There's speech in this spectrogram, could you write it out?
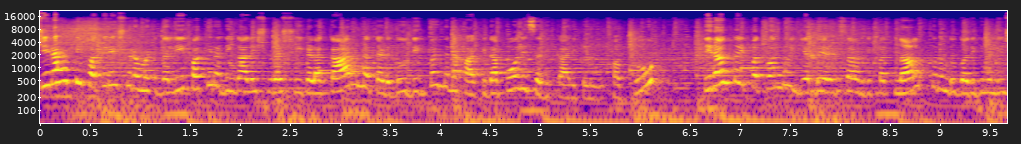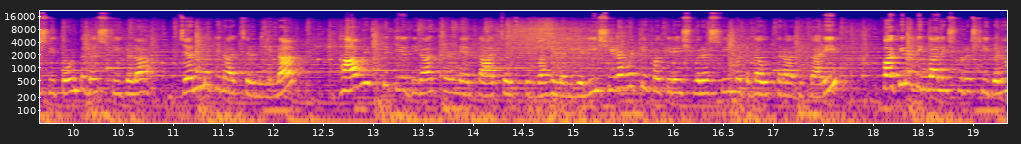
ಶಿರಹಟ್ಟಿ ಫಕೀರೇಶ್ವರ ಮಠದಲ್ಲಿ ಫಕೀರ ದಿಂಗಾಲೇಶ್ವರ ಶ್ರೀಗಳ ಕಾರನ್ನು ತಡೆದು ದಿಗ್ಬಂಧನ ಹಾಕಿದ ಪೊಲೀಸ್ ಅಧಿಕಾರಿಗಳು. ಹೌದು ದಿನಾಂಕ ಇಪ್ಪತ್ತೊಂದು, ಎರಡು ಎರಡು ಸಾವಿರದ ಇಪ್ಪತ್ನಾಲ್ಕರಂದು ಗದಗಿನಲ್ಲಿ ಶ್ರೀ ತೋಂಟದ ಶ್ರೀಗಳ ಜನ್ಮ ದಿನಾಚರಣೆಯನ್ನ ಭಾವೈಕ್ಯತೆಯ ದಿನಾಚರಣೆ ಆಚರಿಸುವ ಆಚರಿಸುತ್ತಿರುವ ಹಿನ್ನೆಲೆಯಲ್ಲಿ ಶಿರಹಟ್ಟಿ ಫಕೀರೇಶ್ವರ ಶ್ರೀಮಠದ ಉತ್ತರಾಧಿಕಾರಿ ಫಕೀರ ಲಿಂಗಾಲೇಶ್ವರ ಶ್ರೀಗಳು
